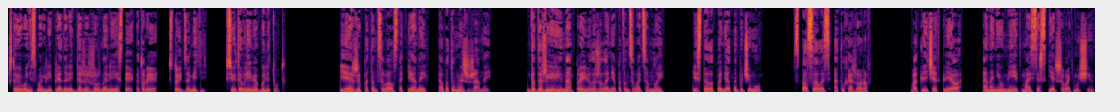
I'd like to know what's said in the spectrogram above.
что его не смогли преодолеть даже журналисты, которые, стоит заметить, все это время были тут. Я же потанцевал с Татьяной, а потом и с Жанной. Да даже Ирина проявила желание потанцевать со мной, и стало понятно, почему. Спасалась от ухажеров. В отличие от Клео, она не умеет мастерски отшивать мужчин.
